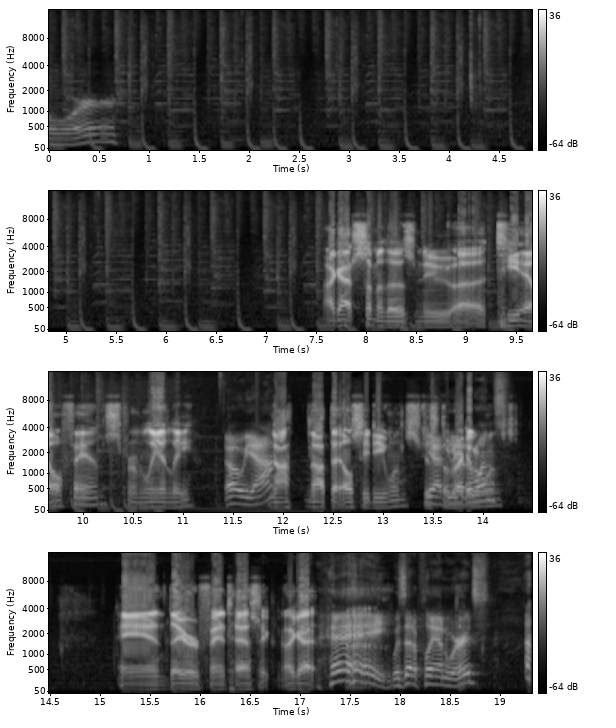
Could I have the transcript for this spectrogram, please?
Store. I got some of those new uh, TL fans from Lian Li. Oh yeah. Not not the LCD ones, just Yeah, the the regular ones? ones. And they are fantastic. I got Hey, was that a play on words?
